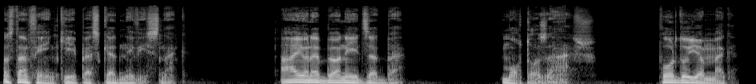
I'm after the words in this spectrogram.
Aztán fényképezkedni visznek. Álljon ebbe a négyzetbe. Motozás. Forduljon meg.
